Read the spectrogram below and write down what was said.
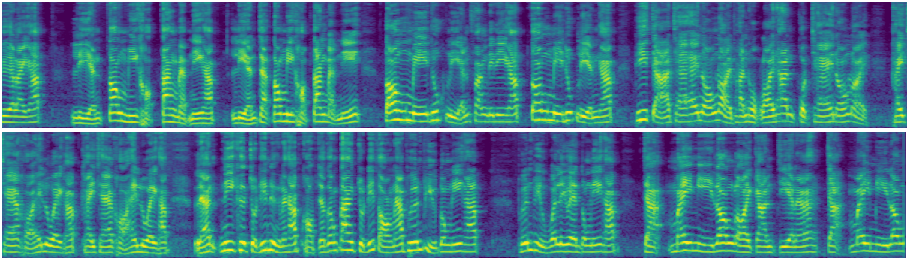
คืออะไรครับ เหรียญต้องมีขอบตั้งแบบนี้ครับ เหรียญจะต้องมีขอบตั้งแบบนี้ ต้องมีทุกเหรียญฟังดีๆครับ ต้องมีทุกเหรียญครับ พี่จ๋าแชร์ให้น้องหน่อยพันหกร้อยท่าน กดแชร์ให้น้องหน่อย ใครแชร์ขอให้รวยครับ ใครแชร์ขอให้รวยครับ และนี่คือจุดที่หนึ่งนะครับ ขอบจะต้องตั้งจุดที่สองนะ พื้นผิวตรงนี้ครับ พื้นผิวบริเวณตรงนี้ครับ จะไม่มีร่องรอยการเจียนะ จะไม่มีร่อง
